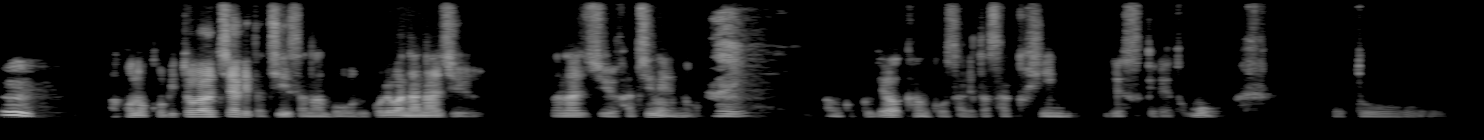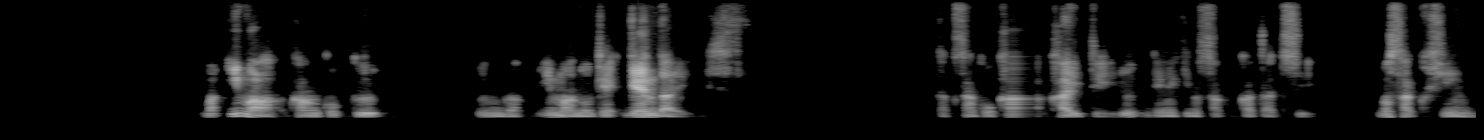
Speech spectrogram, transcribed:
うん、この小人が打ち上げた小さなボール、これは70 78年の韓国では刊行された作品ですけれども、えっと、まあ、今、韓国文学、今の現代、たくさんこうか書いている現役の作家たちの作品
